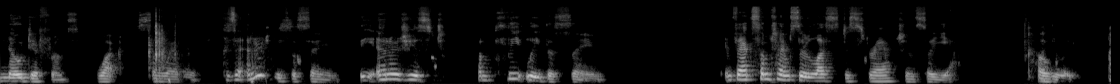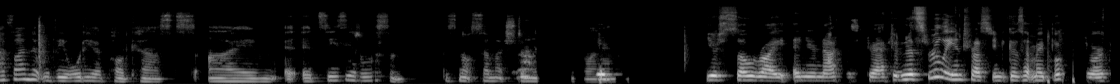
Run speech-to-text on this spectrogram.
no difference whatsoever because the energy is the same. The energy is completely the same. In fact, sometimes there are less distractions. So, yeah, totally. I find that with the audio podcasts, I'm it's easier to listen. There's not so much to you're, you're so right, and you're not distracted. And it's really interesting because at my bookstore,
